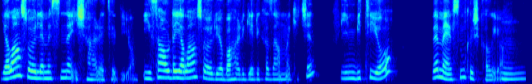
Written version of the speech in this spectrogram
yalan söylemesine işaret ediyor. İsa orada yalan söylüyor baharı geri kazanmak için. Film bitiyor ve mevsim kış kalıyor. Hmm.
